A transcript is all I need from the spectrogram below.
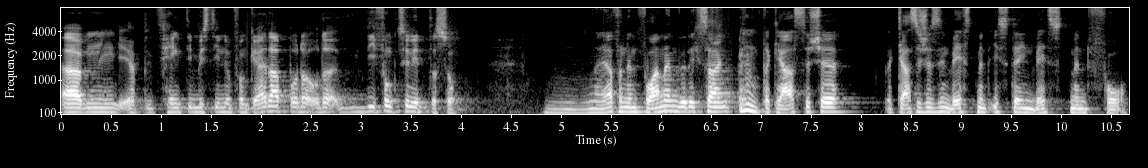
Ähm, hängt Investieren von Geld ab oder, oder wie funktioniert das so? Naja, von den Formen würde ich sagen, der klassische, der klassisches Investment ist der Investmentfonds.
